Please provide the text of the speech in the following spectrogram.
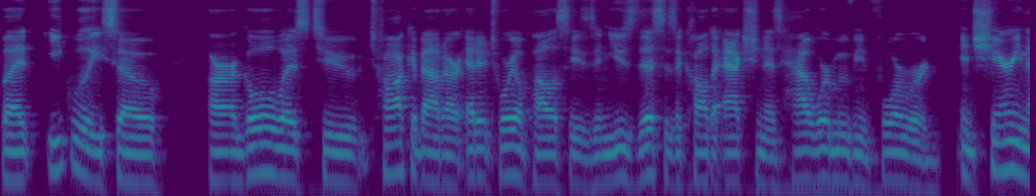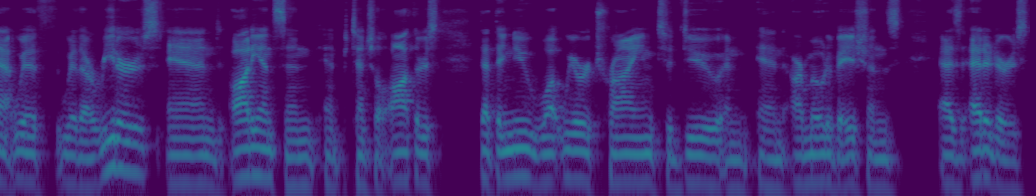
but equally so our goal was to talk about our editorial policies and use this as a call to action as how we're moving forward and sharing that with with our readers and audience and and potential authors that they knew what we were trying to do and and our motivations as editors.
